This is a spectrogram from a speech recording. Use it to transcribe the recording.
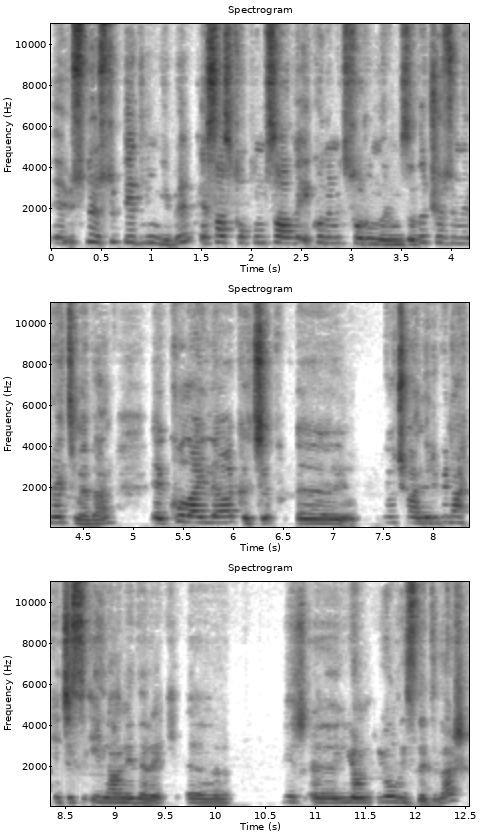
E, üstüne üstlük dediğim gibi esas toplumsal ve ekonomik sorunlarımıza da çözüm üretmeden e, kolaylığa kaçıp e, göçmenleri günah keçisi ilan ederek e, bir e, yol, izlediler.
